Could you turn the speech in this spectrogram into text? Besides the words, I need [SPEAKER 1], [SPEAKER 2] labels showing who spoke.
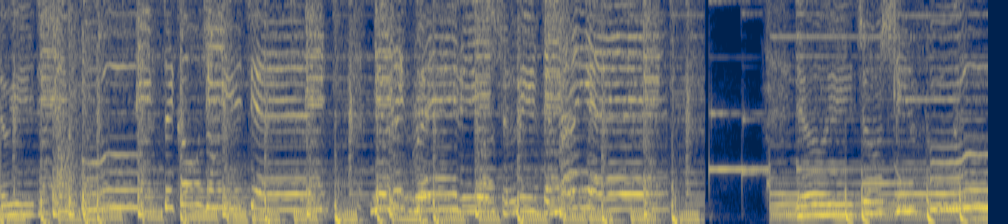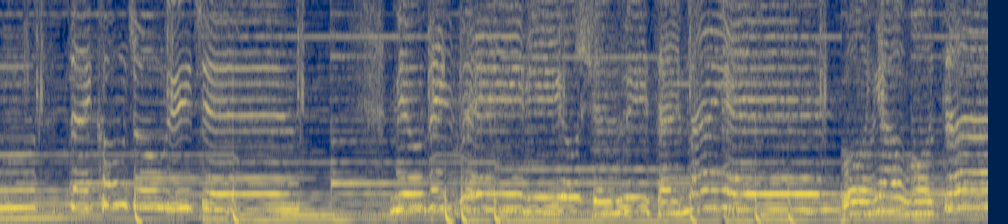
[SPEAKER 1] 有一种幸福在空中遇见，Music Radio 旋律在蔓延。有一种幸福在空中遇见，Music Radio 旋律在蔓延。我要我的。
